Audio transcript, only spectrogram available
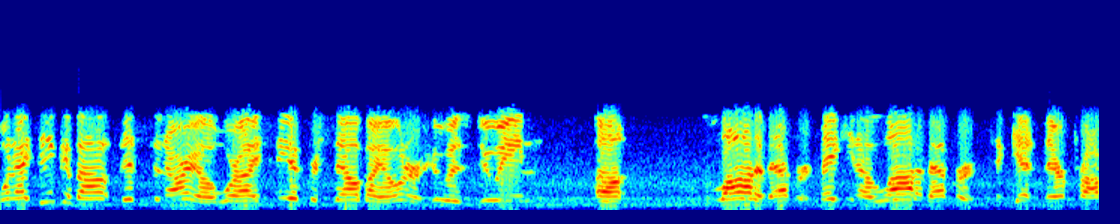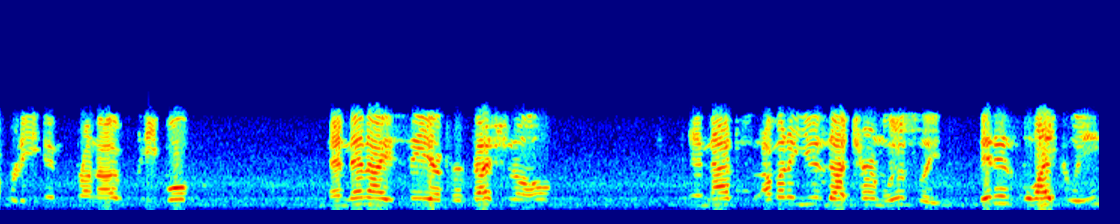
when I think about this scenario where I see a for sale by owner who is doing a lot of effort, making a lot of effort to get their property in front of people, and then I see a professional, and that's, I'm going to use that term loosely. It is likely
